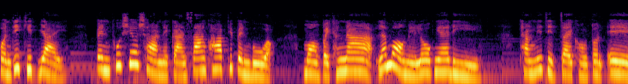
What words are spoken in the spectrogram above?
คนที่คิดใหญ่เป็นผู้เชี่ยวชาญในการสร้างภาพที่เป็นบวก มองไปข้างหน้าและมองในโลกแง่ดี ทั้งในจิตใจของตนเอง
